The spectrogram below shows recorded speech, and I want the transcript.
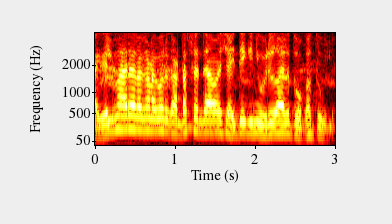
അഖിൽമാരാരെ കണക്ക് ഒരു കണ്ടസ്റ്റന്റ് ആവാൻ ശൈത്യക്ക് ഇനി ഒരു കാലത്ത് ഒക്കത്തുമില്ല.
